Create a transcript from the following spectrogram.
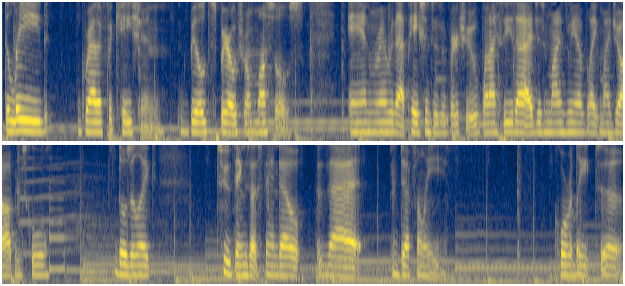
delayed gratification builds spiritual muscles. And remember that patience is a virtue. When i see that it just reminds me of like my job in school. Those are like two things that stand out that definitely correlate to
